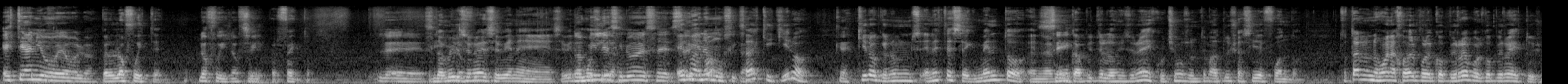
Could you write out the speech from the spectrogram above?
este año voy a volver. pero lo fuiste. Lo fui, lo fui. Sí, perfecto. Le- En sí, 2019 se viene, se viene fui. música. 2019 se, se más, viene música. ¿Sabes qué quiero? ¿Qué? Quiero que en, un- en este segmento, en algún Sí. capítulo de 2019, escuchemos un tema tuyo así de fondo. Total, no nos van a joder por el copyright, porque el copyright es tuyo.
